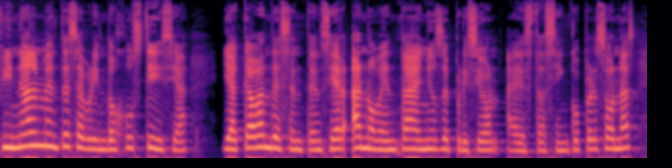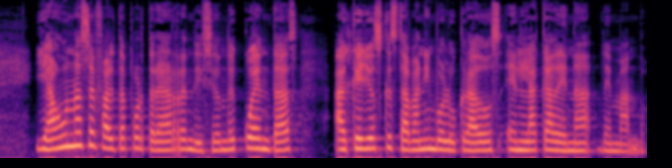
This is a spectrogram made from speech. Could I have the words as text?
Finalmente se brindó justicia y acaban de sentenciar a 90 años de prisión a estas cinco personas y aún hace falta por traer rendición de cuentas a aquellos que estaban involucrados en la cadena de mando.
